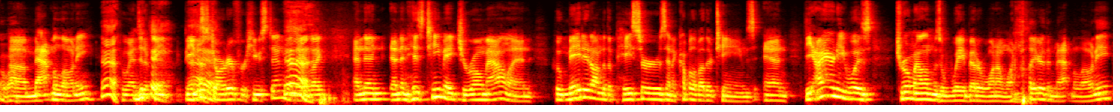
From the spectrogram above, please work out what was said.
Oh, wow. uh, Matt Maloney, Yeah. who ended up Yeah. being, being a starter for Houston, Yeah. like, and then and then his teammate Jerome Allen, who made it onto the Pacers and a couple of other teams. And the irony was Jerome Allen was a way better one-on-one player than Matt Maloney,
